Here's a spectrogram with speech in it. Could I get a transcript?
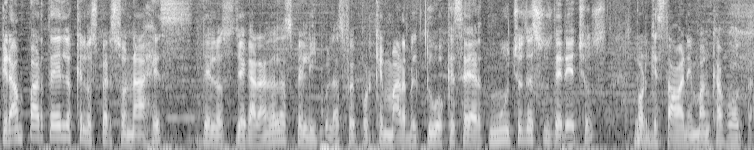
Gran parte de lo que los personajes de los llegaran a las películas fue porque Marvel tuvo que ceder muchos de sus derechos porque estaban en bancarrota.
